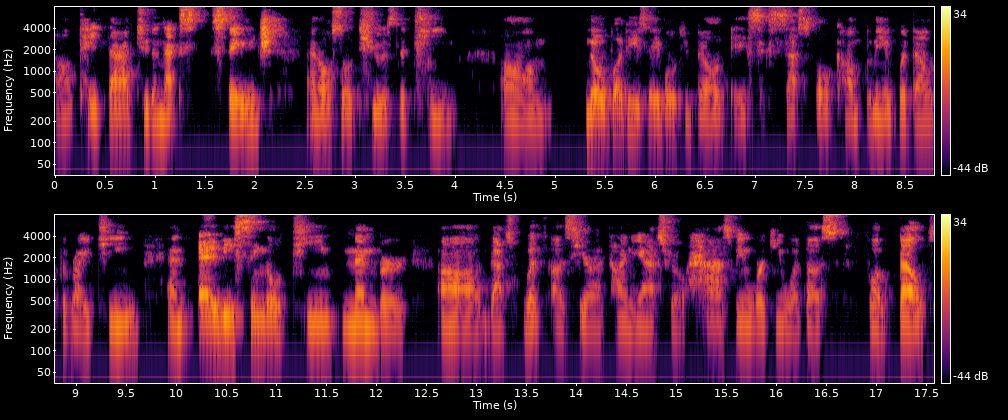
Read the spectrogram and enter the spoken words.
uh, take that to the next stage. And also, two is the team. Um, nobody is able to build a successful company without the right team, and every single team member uh, that's with us here at Tiny Astro has been working with us for about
